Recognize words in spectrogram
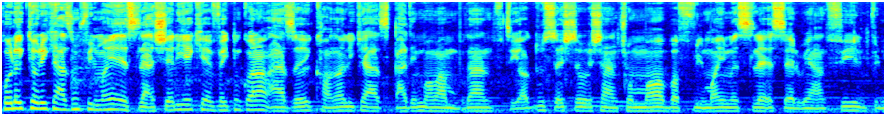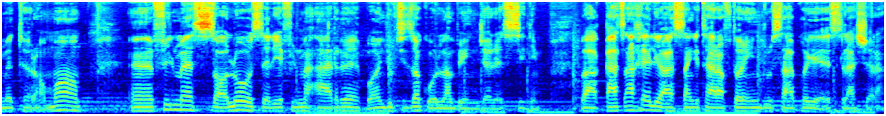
کلکتوری که از اون فیلم های اسلشریه که فکر می‌کنم اعضای کانالی که از قدیم با من بودن زیاد دوست داشته باشن چون ما با فیلم مثل سربیان فیلم فیلم تراما فیلم سالو سری فیلم اره با اینجور چیزا کلا به اینجا رسیدیم. و قطعا خیلی هستن که طرفدار این دو سبکای اسلشرن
